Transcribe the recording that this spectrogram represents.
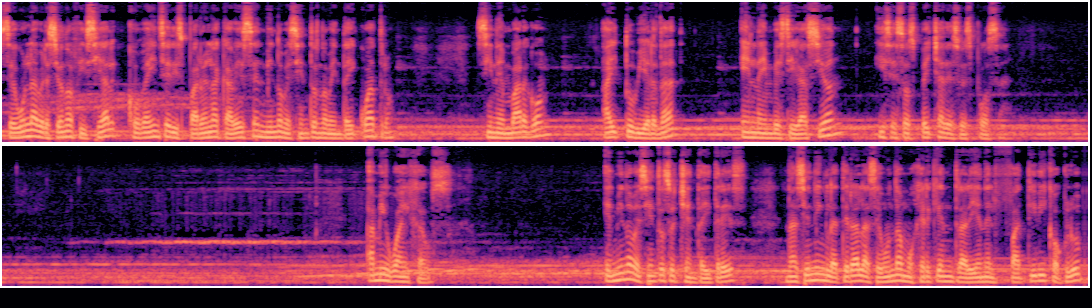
Según la versión oficial, Cobain se disparó en la cabeza en 1994 sin embargo, hay tubierdad en la investigación y se sospecha de su esposa. Amy Winehouse. En 1983 nació en Inglaterra la segunda mujer que entraría en el fatídico club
